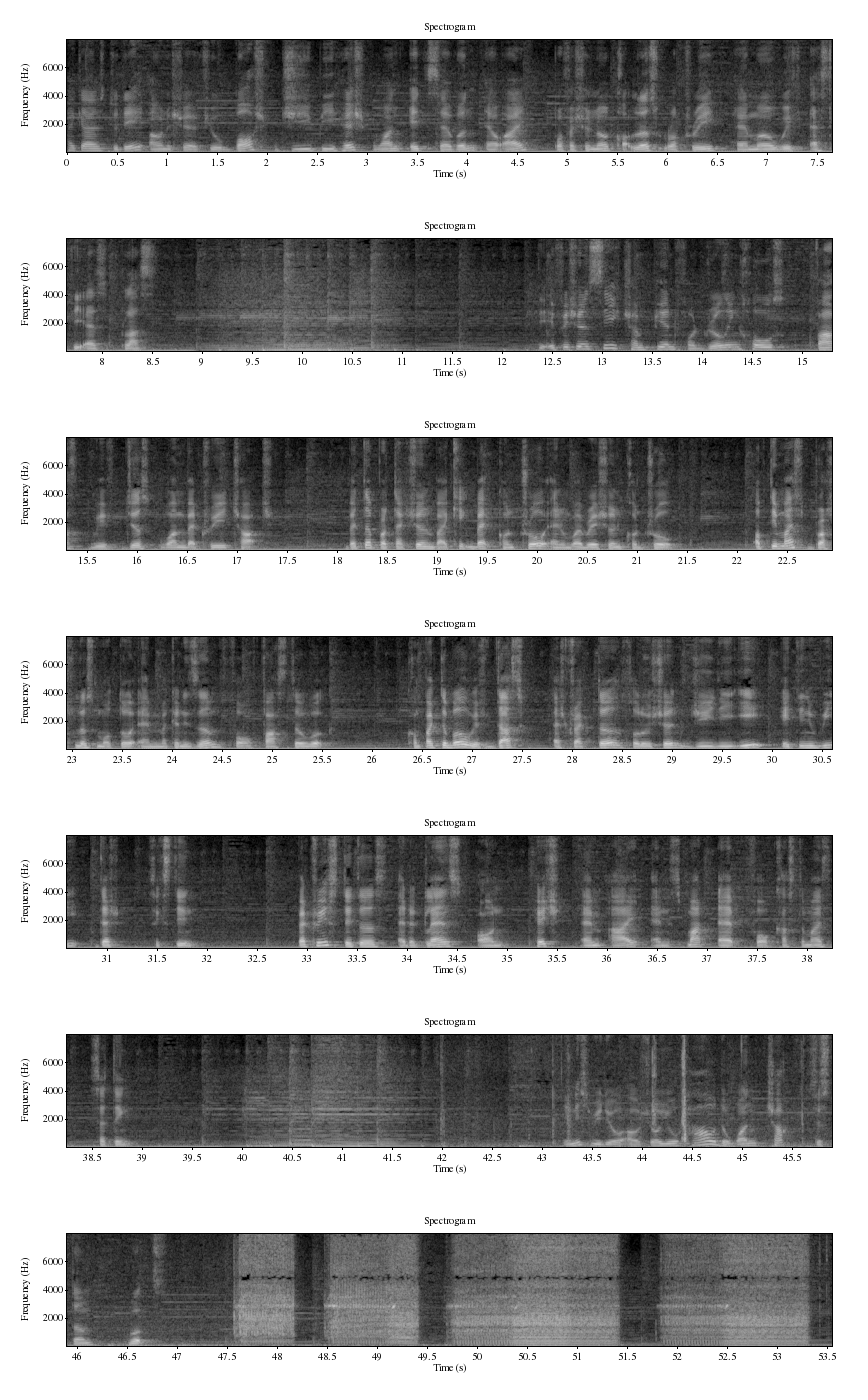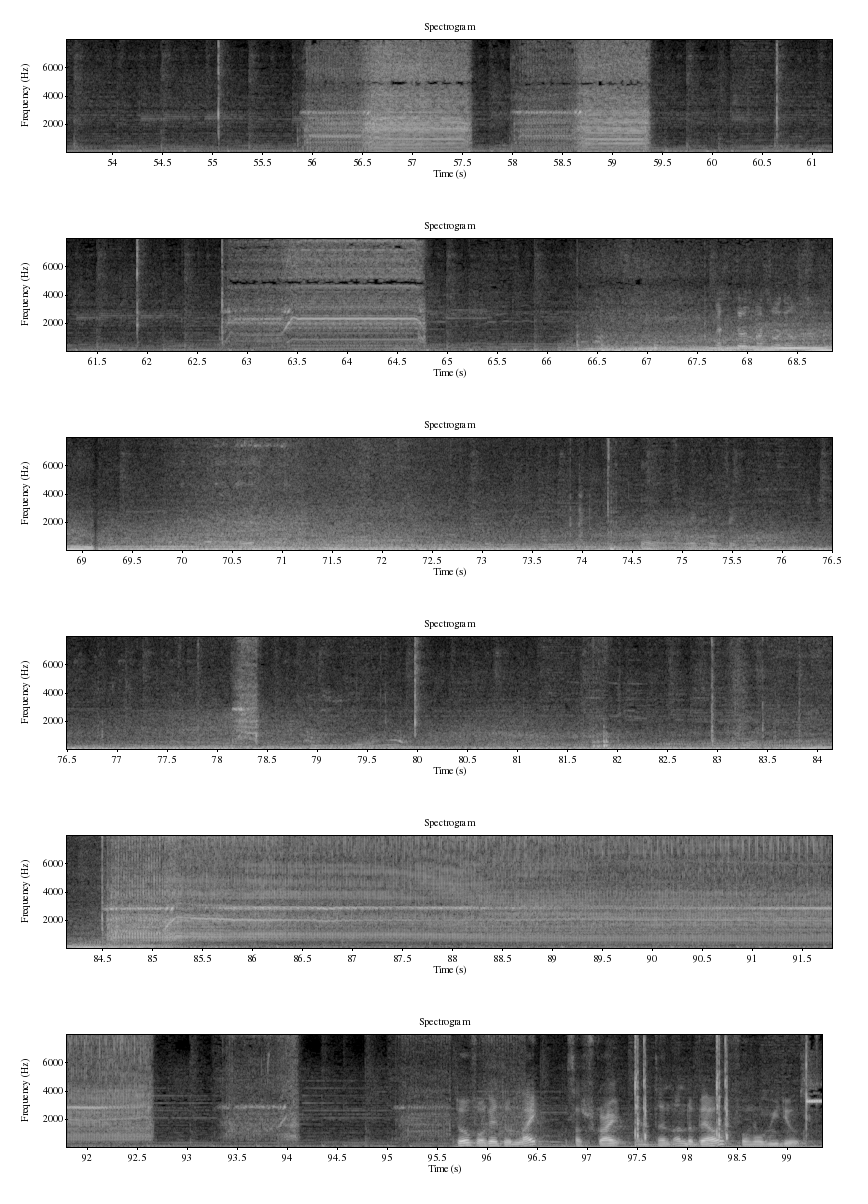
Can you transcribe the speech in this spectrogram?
Hi guys, today I want to share with you Bosch GBH187Li Professional Cordless Rotary Hammer with SDS Plus. The efficiency champion for drilling holes fast with just one battery charge. Better protection by kickback control and vibration control. Optimized brushless motor and mechanism for faster work. Compatible with dust extractor solution GDE 18V-16. Battery status at a glance on HMI and Smart app for customized setting. In this video, I'll show you how the one chuck system works. Terus masuk. Don't forget to like, subscribe and turn on the bell for more videos.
